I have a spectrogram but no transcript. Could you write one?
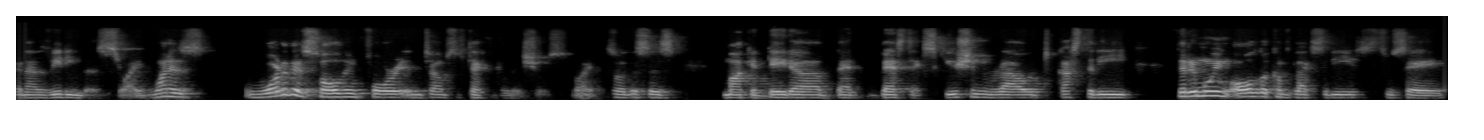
when I was reading this. Right, one is what are they solving for in terms of technical issues, right? So this is market data, best execution route, custody. They're removing all the complexities to say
